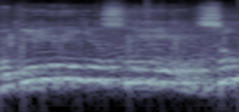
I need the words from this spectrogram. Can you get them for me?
Again, did you see some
